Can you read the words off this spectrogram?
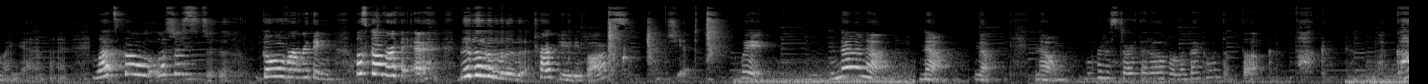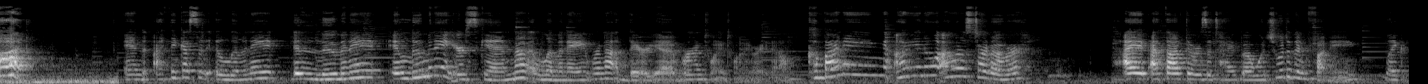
My God. Let's go, let's just go over everything. Let's go over everything. Tribe beauty box. Shit. Wait. No, no, no. No, no, no. We're gonna start that over. Rebecca, what the fuck? Fuck. Oh my God. And I think I said eliminate, illuminate, illuminate your skin, not eliminate. We're not there yet. We're in 2020 right now. Combining, oh, you know what? I want to start over. I, I thought there was a typo, which would have been funny. Like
